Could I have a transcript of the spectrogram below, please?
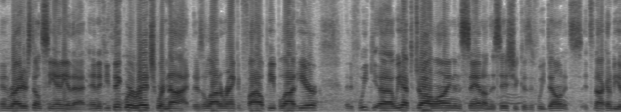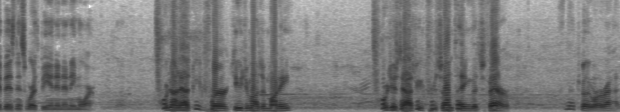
and writers don't see any of that. And if you think we're rich, we're not. There's a lot of rank and file people out here that if we uh, we have to draw a line in the sand on this issue, because if we don't, it's it's not going to be a business worth being in anymore. We're not asking for huge amounts of money. We're just asking for something that's fair. And that's really where we're at.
